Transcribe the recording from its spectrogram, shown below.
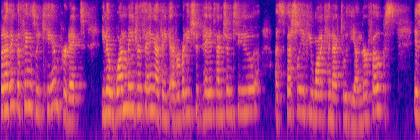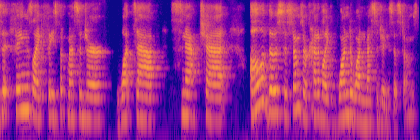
But I think the things we can predict, you know, one major thing I think everybody should pay attention to, especially if you want to connect with younger folks, is that things like Facebook Messenger, WhatsApp, Snapchat, all of those systems are kind of like one to one messaging systems.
